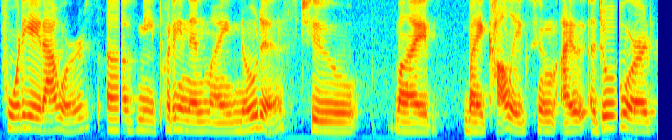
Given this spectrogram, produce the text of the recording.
48 hours of me putting in my notice to my my colleagues whom I adored,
